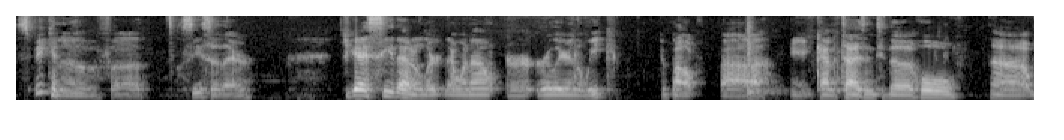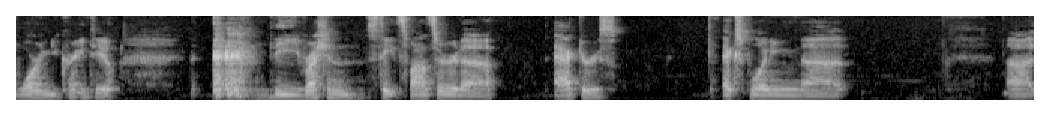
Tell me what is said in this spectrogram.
Speaking of uh, CISA, there, did you guys see that alert that went out er, earlier in the week about? Uh, it kind of ties into the whole uh, war in Ukraine too. the Russian state-sponsored uh, actors exploiting uh, uh,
